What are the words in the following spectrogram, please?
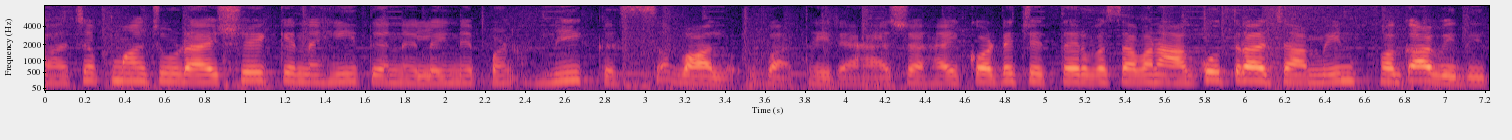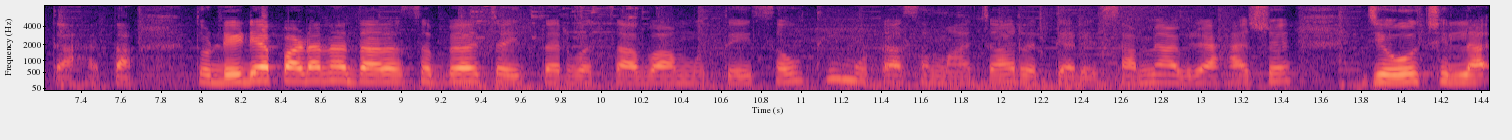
ભાજપમાં જોડાય છે કે નહીં તેને લઈને પણ અનેક સવાલો ઊભા થઈ રહ્યા છે. હાઈકોર્ટે ચૈતર વસાવાના આગોતરા જામીન ફગાવી દીધા હતા. તો ડેડિયાપાડાના ધારાસભ્ય ચૈતર વસાવા મુદ્દે સૌથી મોટા સમાચાર અત્યારે સામે આવી રહ્યા છે. જેઓ છેલ્લા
